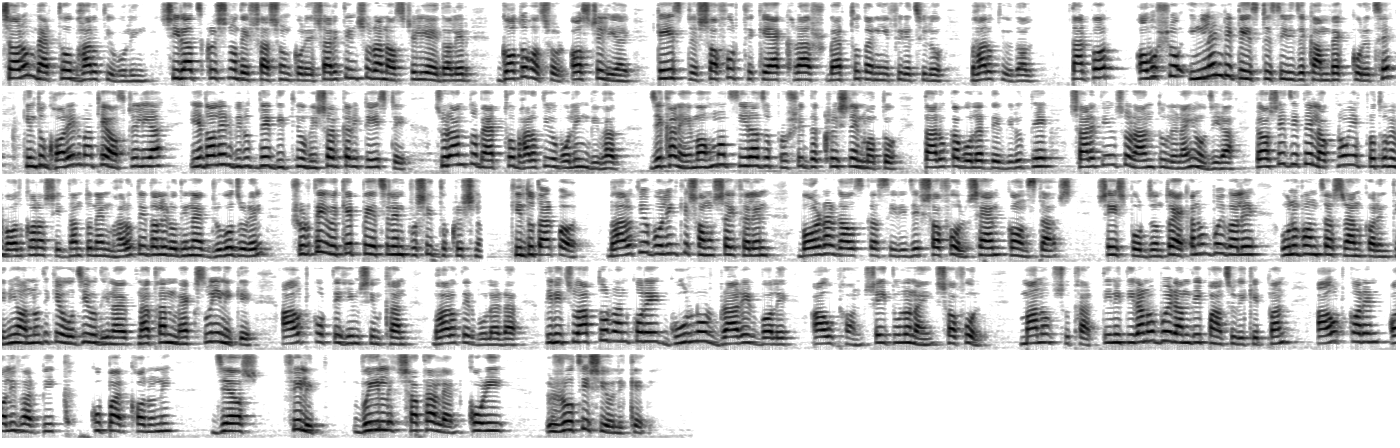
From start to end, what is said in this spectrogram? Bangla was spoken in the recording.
চরম ব্যর্থ ভারতীয় বোলিং। সিরাজ কৃষ্ণদের শাসন করে সাড়ে তিনশো রান অস্ট্রেলিয়ায় দলের গত বছর অস্ট্রেলিয়ায় টেস্ট সফর থেকে এক হ্রাস ব্যর্থতা নিয়ে ফিরেছিল ভারতীয় দল। তারপর অবশ্য ইংল্যান্ডে টেস্ট সিরিজে কামব্যাক করেছে, কিন্তু ঘরের মাঠে অস্ট্রেলিয়া এ দলের বিরুদ্ধে দ্বিতীয় বেসরকারি টেস্টে চূড়ান্ত ব্যর্থ ভারতীয় বোলিং বিভাগ, যেখানে মোহাম্মদ সিরাজ ও প্রসিদ্ধ কৃষ্ণের মতো তারকা বোলারদের বিরুদ্ধে সাড়ে তিনশো রান তুলে নেয় অজিরা টসে জিতে লখনৌয়ে প্রথমে বল করার সিদ্ধান্ত নেন ভারতীয় দলের অধিনায়ক ধ্রুব জুড়েল শুরুতেই উইকেট পেয়েছিলেন প্রসিদ্ধ কৃষ্ণ। কিন্তু তারপর ভারতীয় বোলিংকে সমস্যায় ফেলেন বর্ডার গাউস্কার সিরিজে সফল শ্যাম কনস্টার্স শেষ পর্যন্ত একানব্বই বলে উনপঞ্চাশ রান করেন তিনি। অন্যদিকে অজি অধিনায়ক নাথান ম্যাক্সুইনিকে আউট করতে হিমশিম খান ভারতের বোলাররা। তিনি চুয়াত্তর রান করে গুর্নুর ব্রারের বলে আউট হন। সেই তুলনায় সফল মানব সুথার। তিনি তিরানব্বই রান দিয়ে পাঁচ উইকেট পান। আউট করেন Oliver Peake, Cooper colony Josh Philippe, Will Sutherland Corey রচি শিওলিকে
